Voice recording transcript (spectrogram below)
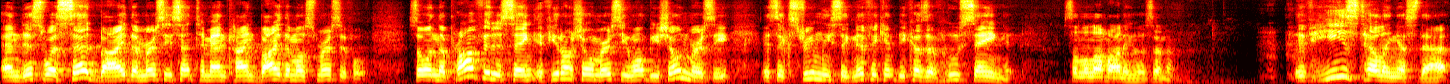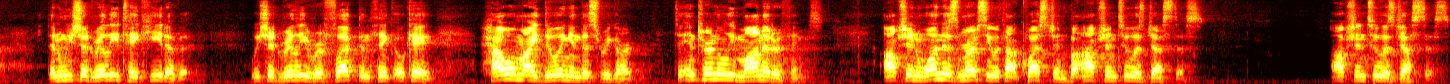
And this was said by the mercy sent to mankind by the most merciful. So when the Prophet is saying, if you don't show mercy, you won't be shown mercy, it's extremely significant because of who's saying it. Sallallahu Alaihi Wasallam. If he's telling us that, then we should really take heed of it. We should really reflect and think, okay, how am I doing in this regard? To internally monitor things. Option one is mercy without question, but option two is justice. Option two is justice.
